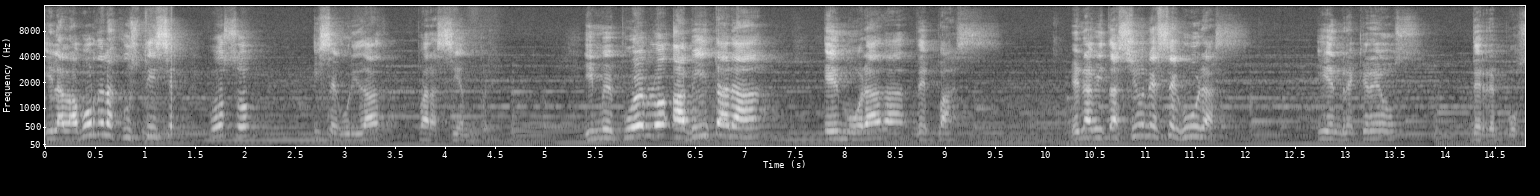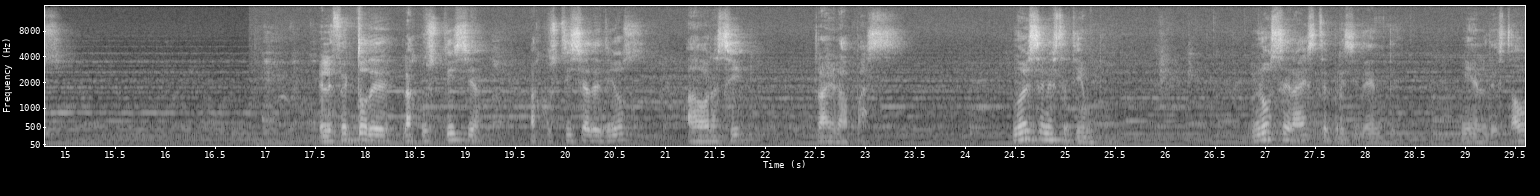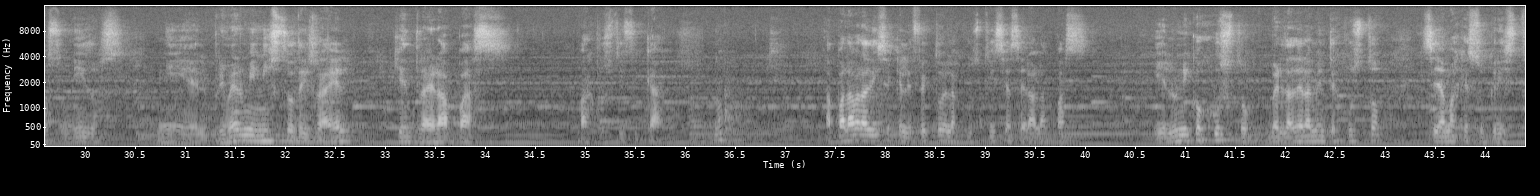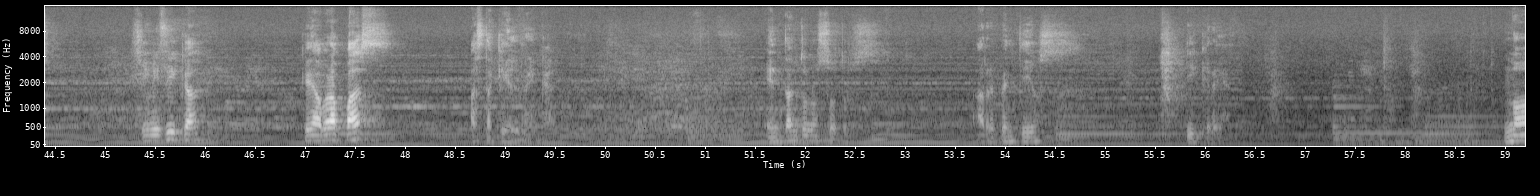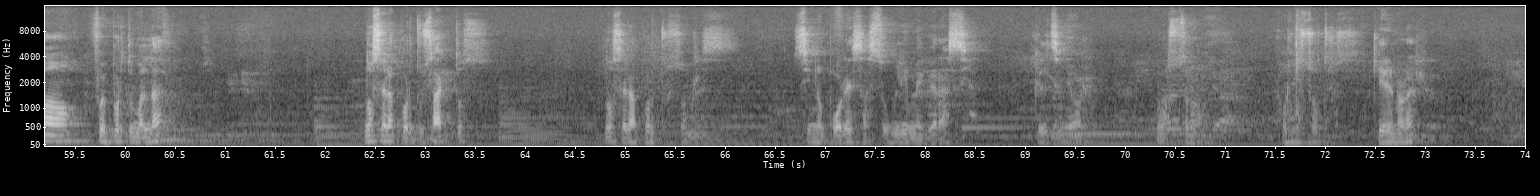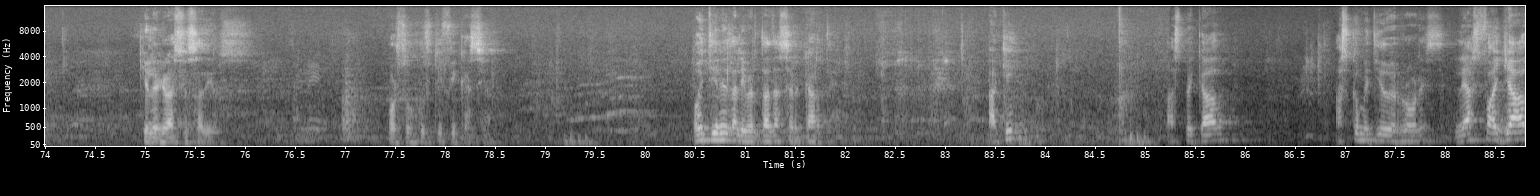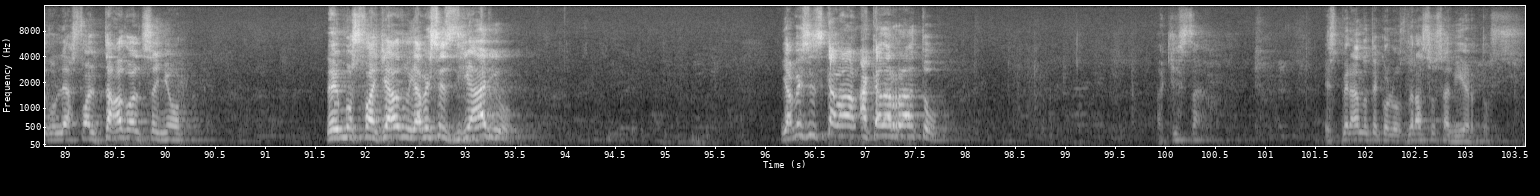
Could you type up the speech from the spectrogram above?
Y la labor de la justicia, gozo y seguridad para siempre. Y mi pueblo habitará en morada de paz, en habitaciones seguras y en recreos de reposo. El efecto de la justicia, la justicia de Dios, ahora sí traerá paz. No es en este tiempo. No será este presidente, ni el de Estados Unidos, ni el primer ministro de Israel quien traerá paz para justificarnos. ¿no? La palabra dice que el efecto de la justicia será la paz. Y el único justo, verdaderamente justo, se llama Jesucristo. Significa que habrá paz hasta que Él venga. En tanto nosotros, arrepentidos y creed. No fue por tu maldad, no será por tus actos, no será por tus obras, sino por esa sublime gracia que el Señor mostró por nosotros. ¿Quieren orar? Quiero gracias a Dios por su justificación. Hoy tienes la libertad de acercarte. Aquí has pecado, has cometido errores, le has fallado, le has faltado al Señor. Le hemos fallado y a veces diario. Y a veces cada, a cada rato. Aquí está, esperándote con los brazos abiertos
